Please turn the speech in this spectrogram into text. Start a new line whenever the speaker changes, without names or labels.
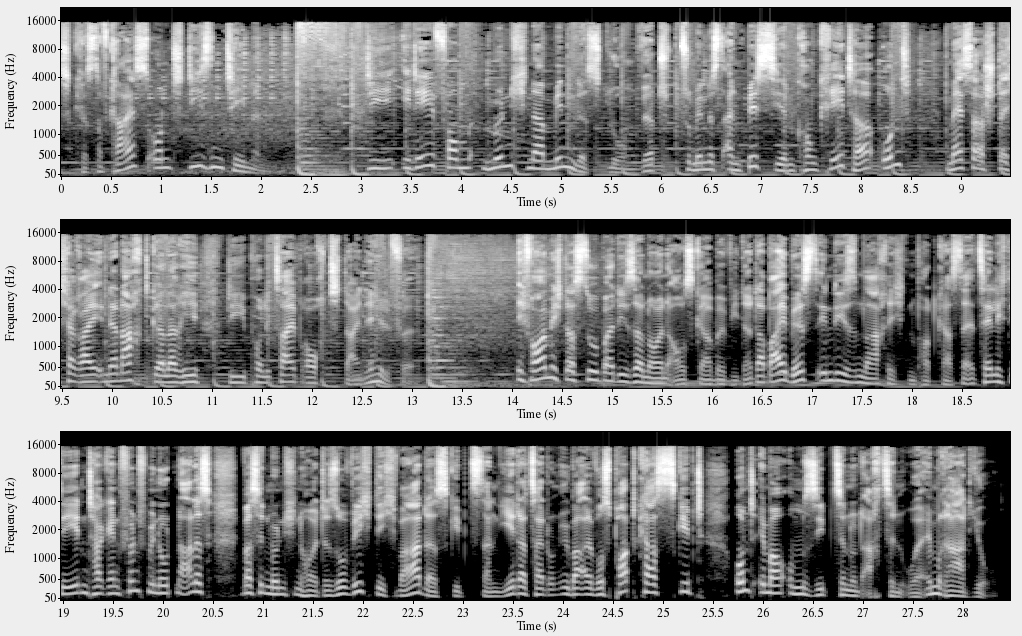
Mit Christoph Kreis und diesen Themen. Die Idee vom Münchner Mindestlohn wird zumindest ein bisschen konkreter und Messerstecherei in der Nachtgalerie. Die Polizei braucht deine Hilfe. Ich freue mich, dass du bei dieser neuen Ausgabe wieder dabei bist in diesem Nachrichtenpodcast. Erzähle ich dir jeden Tag in fünf Minuten alles, was in München heute so wichtig war. Das gibt's dann jederzeit und überall, wo es Podcasts gibt und immer um 17 und 18 Uhr im Radio.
